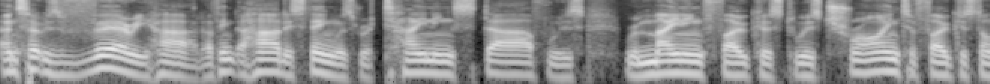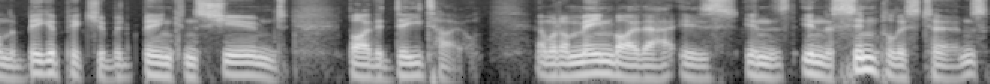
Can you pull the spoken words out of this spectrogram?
and so it was very hard. I think the hardest thing was retaining staff, was remaining focused, was trying to focus on the bigger picture, but being consumed by the detail. And what I mean by that is, in in the simplest terms,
